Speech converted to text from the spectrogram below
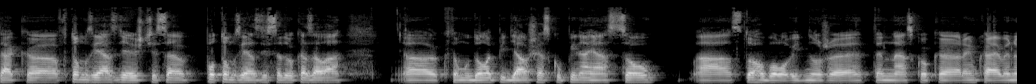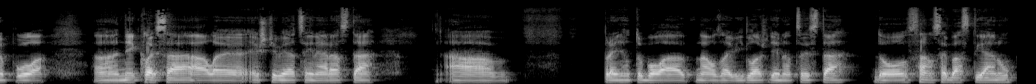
tak uh, v tom zjazde ešte sa, po tom zjazde sa dokázala k tomu dolepiť ďalšia skupina jazdcov a z toho bolo vidno, že ten náskok Remka Evenepoela neklesá, ale ešte viacej narastá a pre ňo to bola naozaj vydlaždená cesta do San Sebastianu.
